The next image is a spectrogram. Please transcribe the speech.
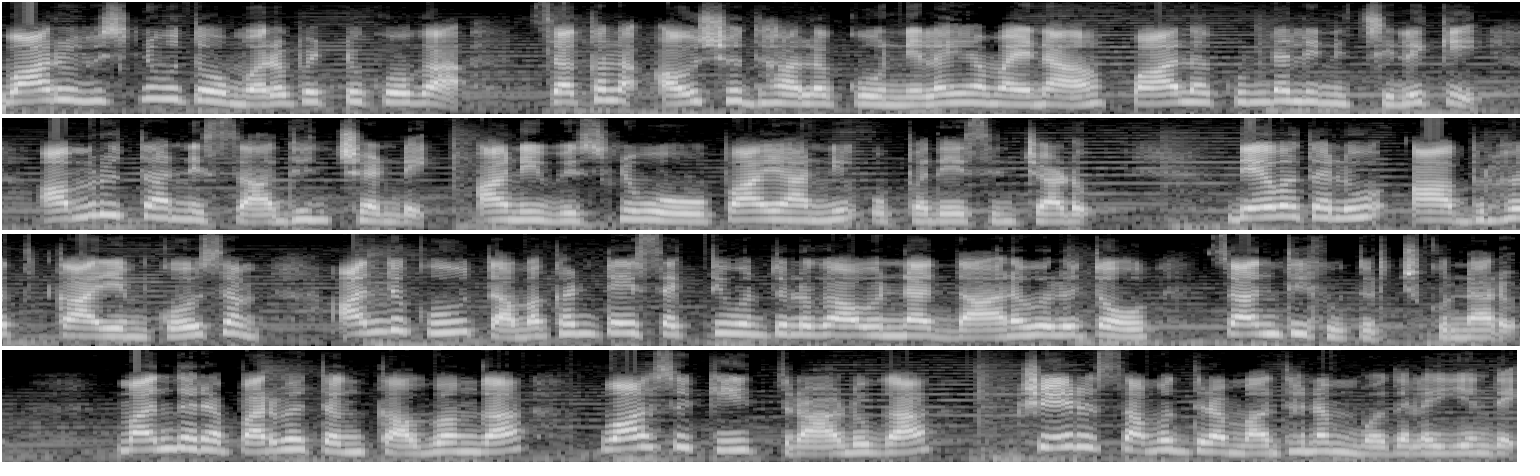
వారు విష్ణువుతో మొరపెట్టుకోగా సకల ఔషధాలకు నిలయమైన పాలకుండలిని చిలికి అమృతాన్ని సాధించండి అని విష్ణువు ఉపాయాన్ని ఉపదేశించాడు. దేవతలు ఆ బృహత్ కార్యం కోసం అందుకు తమకంటే శక్తివంతులుగా ఉన్న దానవులతో సంధి కుదుర్చుకున్నారు. మందర పర్వతం కవ్వంగా వాసుకి త్రాడుగా క్షీర సముద్ర మథనం మొదలయ్యింది.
